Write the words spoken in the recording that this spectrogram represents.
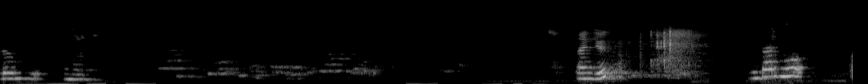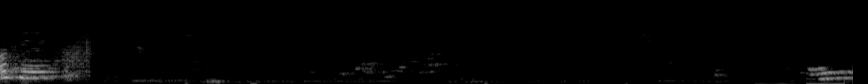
Belum. Lanjut. Bentar, Bu. Oke. Ya.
